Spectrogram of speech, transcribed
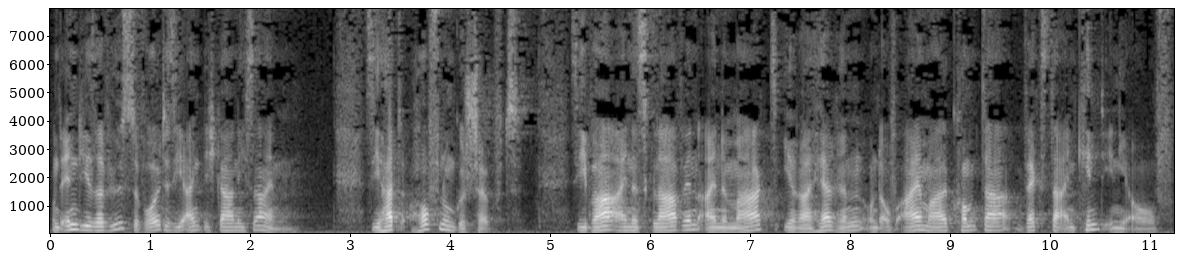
Und in dieser Wüste wollte sie eigentlich gar nicht sein. Sie hat Hoffnung geschöpft. Sie war eine Sklavin, eine Magd ihrer Herrin und auf einmal kommt da, wächst da ein Kind in ihr auf.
